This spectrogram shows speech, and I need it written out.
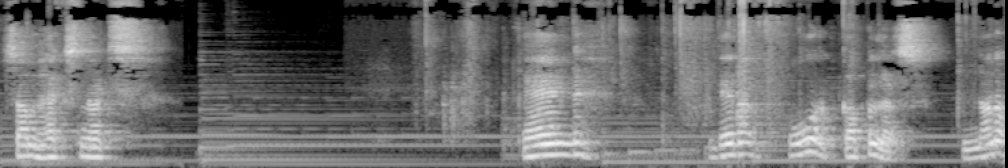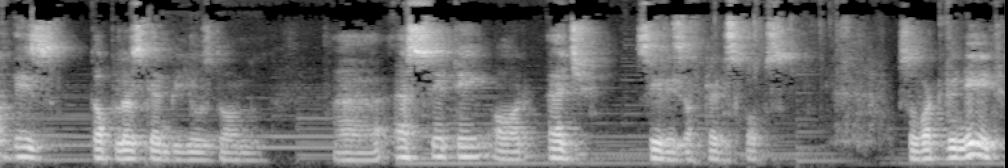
Some hex nuts and there are four couplers. None of these couplers can be used on uh, SCT or Edge series of telescopes. So what we need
